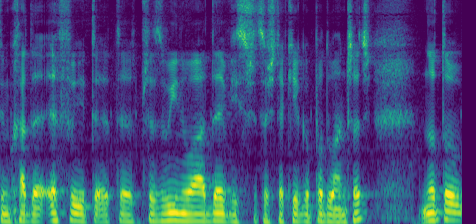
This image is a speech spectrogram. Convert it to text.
tym HDF-y te, te przez WinUA Devis czy coś takiego podłączać, no to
